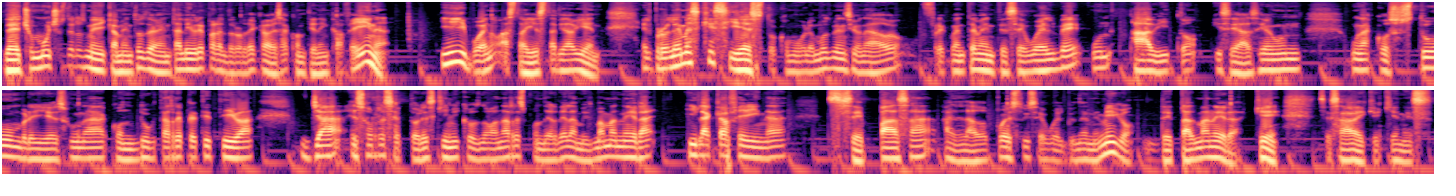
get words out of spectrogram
De hecho, muchos de los medicamentos de venta libre para el dolor de cabeza contienen cafeína. Y bueno, hasta ahí estaría bien. El problema es que si esto, como lo hemos mencionado frecuentemente, se vuelve un hábito y se hace una costumbre y es una conducta repetitiva, ya esos receptores químicos no van a responder de la misma manera y la cafeína se pasa al lado opuesto y se vuelve un enemigo, de tal manera que se sabe que quienes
